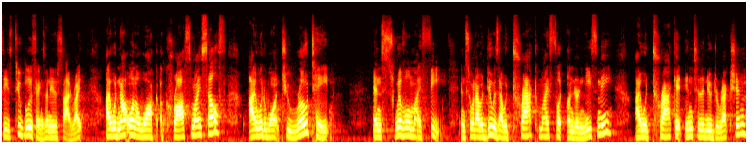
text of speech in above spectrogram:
these two blue things on either side, right? I would not want to walk across myself. I would want to rotate and swivel my feet. And so what I would do is I would track my foot underneath me. I would track it into the new direction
